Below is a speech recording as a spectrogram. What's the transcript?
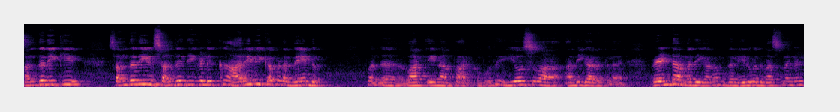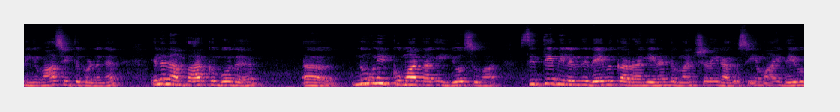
சந்ததிக்கு சந்ததியின் சந்ததிகளுக்கு அறிவிக்கப்பட வேண்டும். அந்த வார்த்தையை நாம் பார்க்கும்போது யோசுவா அதிகாரத்தில் ரெண்டாம் அதிகாரம் முதல் இருபது வசனங்கள் நீங்கள் வாசித்து கொள்ளுங்கள் இல்லை நாம் பார்க்கும்போது நூனின் குமாரனாகி யோசுவா சித்தேமிலிருந்து வேவுக்காரராகிய இரண்டு மனுஷரை ரகசியமாய் வேவு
